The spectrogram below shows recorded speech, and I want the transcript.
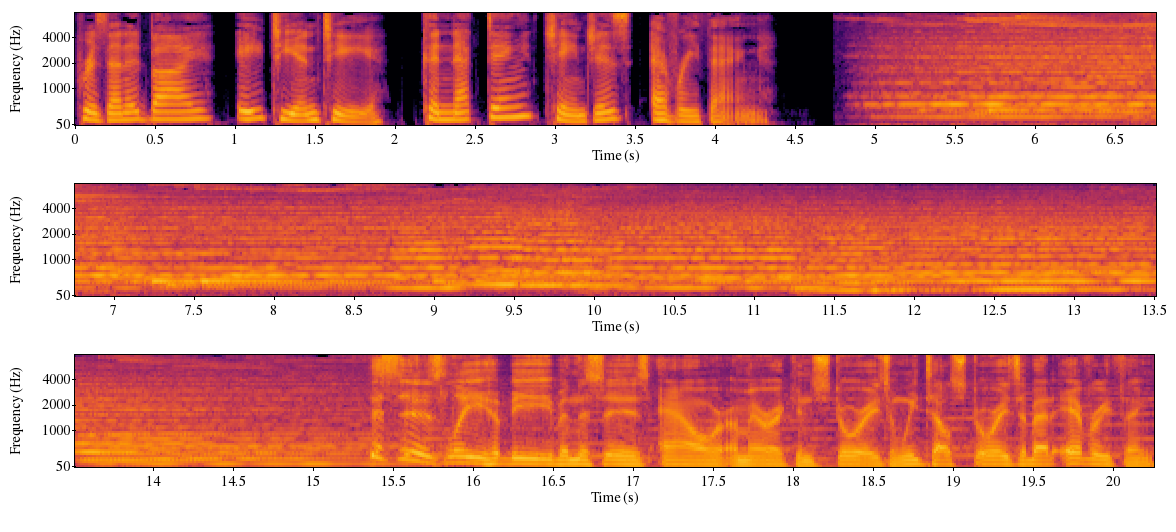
Presented by AT&T. Connecting changes everything. This is Lee Habib, and this is Our American Stories, and we tell stories about everything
